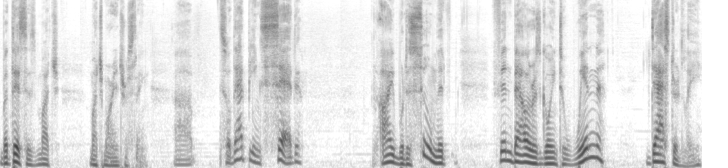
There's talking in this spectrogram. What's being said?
But this is much, much more interesting. Uh, so that being said, I would assume that Finn Balor is going to win dastardly,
